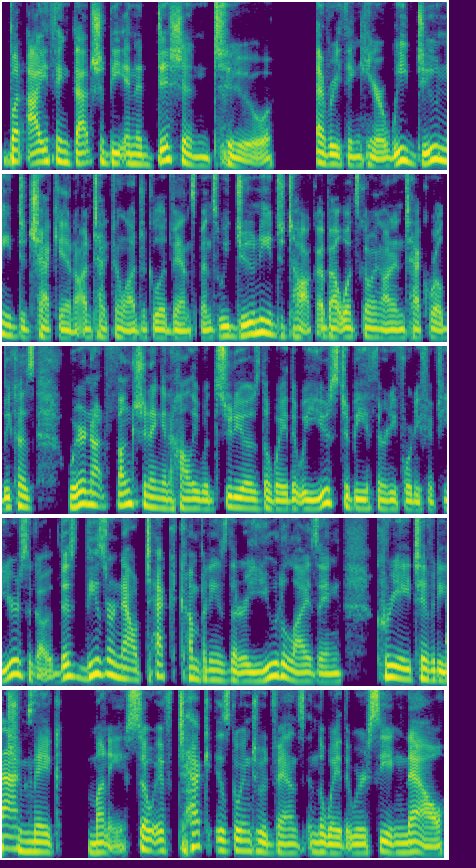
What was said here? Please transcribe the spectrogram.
but I think that should be in addition to everything here. We do need to check in on technological advancements. We do need to talk about what's going on in tech world because we're not functioning in Hollywood studios the way that we used to be 30, 40, 50 years ago. This these are now tech companies that are utilizing creativity to make money. So if tech is going to advance in the way that we're seeing now,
